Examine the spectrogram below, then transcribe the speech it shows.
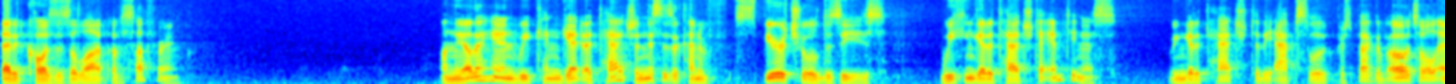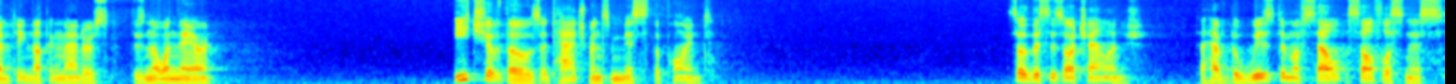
that it causes a lot of suffering. On the other hand, we can get attached, and this is a kind of spiritual disease, we can get attached to emptiness. We can get attached to the absolute perspective. Oh, it's all empty, nothing matters, there's no one there. Each of those attachments miss the point. So, this is our challenge to have the wisdom of self- selflessness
